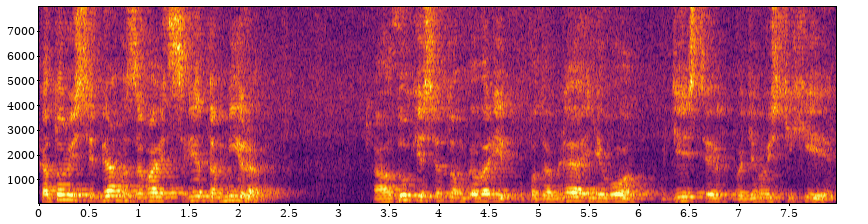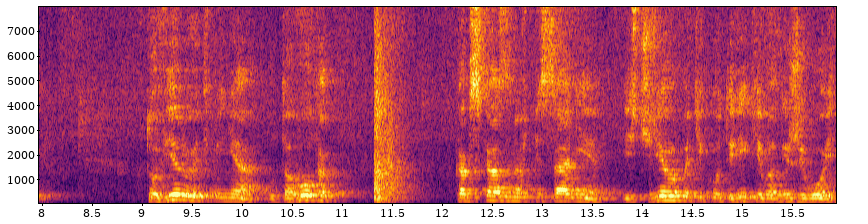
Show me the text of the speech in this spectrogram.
который себя называет светом мира, а о Духе Святом говорит, уподобляя его в действиях водяной стихии. Кто верует в Меня, у того, как, как сказано в Писании, из чрева потекут реки воды живой.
